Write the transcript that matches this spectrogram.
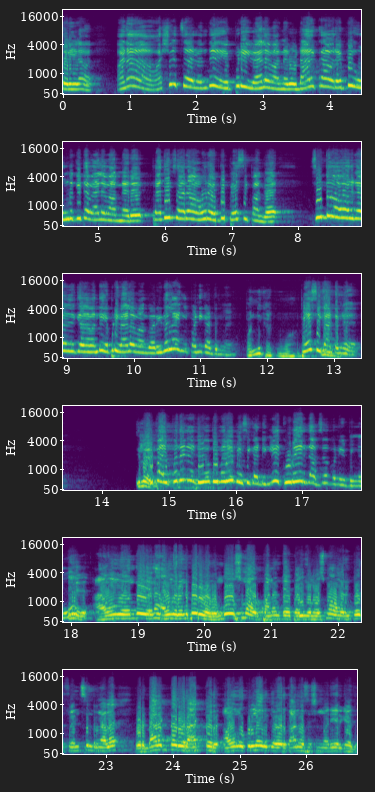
சரியா? ஆனா அஸ்வத் சார் வந்து எப்படி வேலை வாங்கினாரு? ஒரு டேரக்டரா அவர் எப்படி உங்ககிட்ட வேலை வாங்கினாரு? பிரதீப் சாரும் அவரும் எப்படி பேசிப்பாங்க? சித்து அவர்களுக்கு வந்து எப்படி வேலை வாங்குவார்? இதெல்லாம் எங்களுக்கு பண்ணி காட்டுங்களேன். பண்ணி காட்டணுமா பேசி காட்டுங்க. இல்ல இப்ப இப்பதானே டிஓபி மாதிரியே பேசி காட்டீங்களே கூட இருந்து அப்சர்வ் பண்ணிருப்பீங்கல்ல? அவங்க வந்து ஏன்னா அவங்க ரெண்டு பேரும் ரொம்ப வருஷமா ஒரு பன்னெண்டு பதிமூணு வருஷமா அவங்க ரெண்டு பேரும் ஃப்ரெண்ட்ஸ்ன்றனால ஒரு டேரக்டர் ஒரு ஆக்டர் அவங்களுக்குள்ள இருக்க ஒரு கான்வர்சேஷன் மாதிரியே இருக்காது.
